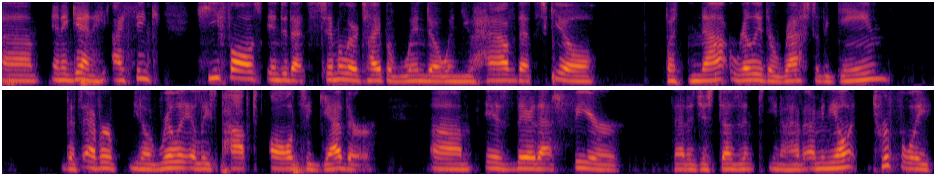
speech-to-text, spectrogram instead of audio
Um, and again, I think he falls into that similar type of window when you have that skill, but not really the rest of the game that's ever, you know, really at least popped all together. Um, is there that fear that it just doesn't, you know, have, I mean, the only, truthfully,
